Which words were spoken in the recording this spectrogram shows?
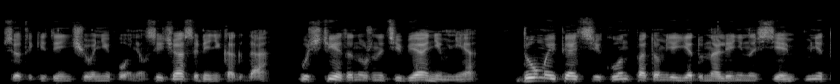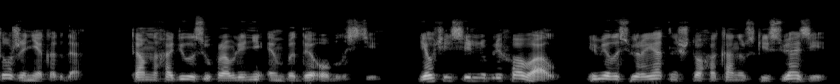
«Все-таки ты ничего не понял. Сейчас или никогда. Учти, это нужно тебе, а не мне. Думай пять секунд, потом я еду на Ленина семь. Мне тоже некогда». Там находилось управление МВД области. Я очень сильно блефовал. Имелась вероятность, что хакановские связи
